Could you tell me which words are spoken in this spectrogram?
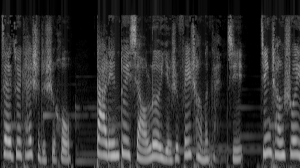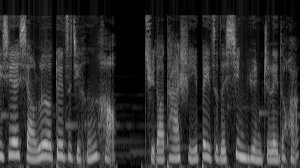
在最开始的时候，大林对小乐也是非常的感激，经常说一些小乐对自己很好，娶到她是一辈子的幸运之类的话。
